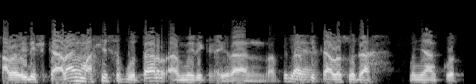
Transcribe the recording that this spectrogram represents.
Kalau ini sekarang masih seputar Amerika Iran, tapi Iya. nanti kalau sudah menyangkut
